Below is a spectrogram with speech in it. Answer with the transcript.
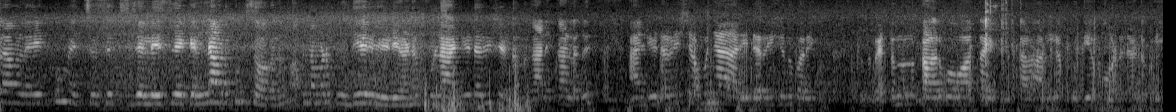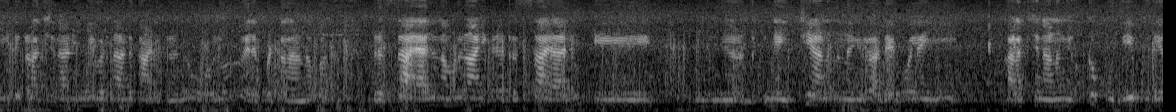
അസ്സാം വലൈക്കും എച്ച് എസ് എച്ച് ജ്വല്ലേഴ്സിലേക്ക് എല്ലാവർക്കും സ്വാഗതം. അപ്പം നമ്മുടെ പുതിയൊരു വീഡിയോ ആണ്. ഫുൾ ആന്റി ഡെറിഷ് ഉണ്ടെന്ന് കാണിക്കാനുള്ളത്. ആന്റി ഡെറിഷ് ആകുമ്പോൾ ഞാൻ ആന്റി ഡെറിഷ് എന്ന് പറയും. ഇത് പെട്ടെന്നൊന്നും കളർ ഐറ്റംസ് ആണ്. നല്ല പുതിയ മോഡലാണ് അപ്പോൾ ഈ കളക്ഷനാണ് ഇനി ഇവിടുന്നാണ് കാണിക്കുന്നത്. ഓരോന്നും വിലപ്പെട്ടതാണ്. അപ്പോൾ ഡ്രസ്സായാലും നമ്മൾ കാണിക്കുന്ന ഡ്രസ്സായാലും ഈ നെറ്റി ആണെന്നുണ്ടെങ്കിലും അതേപോലെ ഈ കളക്ഷനാണ് ഒക്കെ പുതിയ പുതിയ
